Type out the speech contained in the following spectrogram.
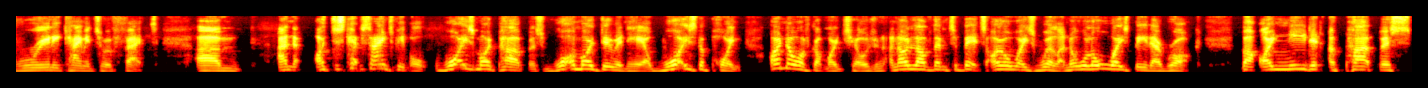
really came into effect. Um, and I just kept saying to people, What is my purpose? What am I doing here? What is the point? I know I've got my children and I love them to bits. I always will, and I will always be their rock. But I needed a purpose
